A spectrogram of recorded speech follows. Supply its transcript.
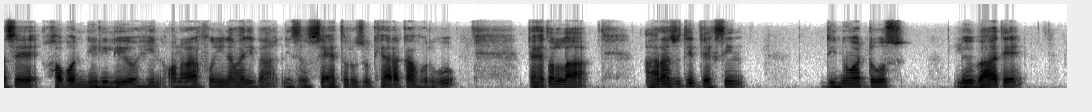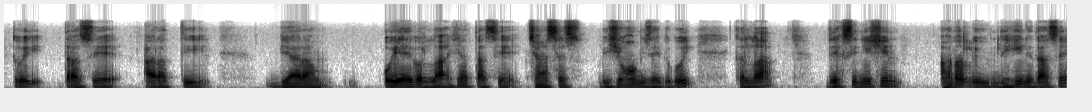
আছে খবৰ নিলিলেও হীন অনারা ফুনি না পারিবা নিজের সেহতর উজু খেয়া রাখা ফুরবো তেহেতল্লা আরা যদি ভ্যাকসিন দিনোয়া ডোজ লইবা দে তুই তাসে আরাতি ব্যায়াম ওই আইবল্লা, হিয়া তাসে চান্সেস বেশি কমি যাইবে গই কাল্লা ভ্যাকসিনেশন আরা লইম দেহিনে দাসে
